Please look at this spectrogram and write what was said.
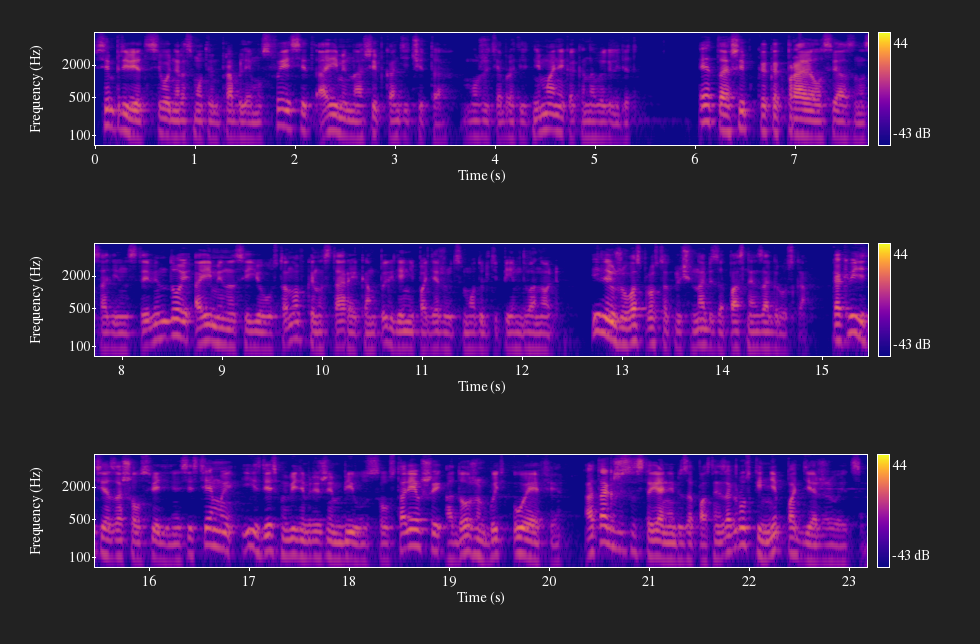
Всем привет! Сегодня рассмотрим проблему с Faceit, а именно ошибка античита. Можете обратить внимание, как она выглядит. Эта ошибка, как правило, связана с 11 виндой, а именно с ее установкой на старые компы, где не поддерживается модуль TPM 2.0. Или уже у вас просто отключена безопасная загрузка. Как видите, я зашел в сведения системы, и здесь мы видим режим BIOS устаревший, а должен быть UEFI. А также состояние безопасной загрузки не поддерживается.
